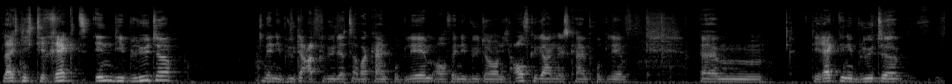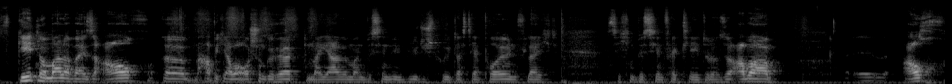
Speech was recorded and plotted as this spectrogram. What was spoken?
vielleicht nicht direkt in die Blüte. Wenn die Blüte abgeblüht ist, aber kein Problem. Auch wenn die Blüte noch nicht aufgegangen ist, kein Problem. Ähm, direkt in die Blüte Geht normalerweise auch, äh, habe ich aber auch schon gehört, naja, wenn man ein bisschen in die Blüte sprüht, dass der Pollen vielleicht sich ein bisschen verklebt oder so. Aber äh, auch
